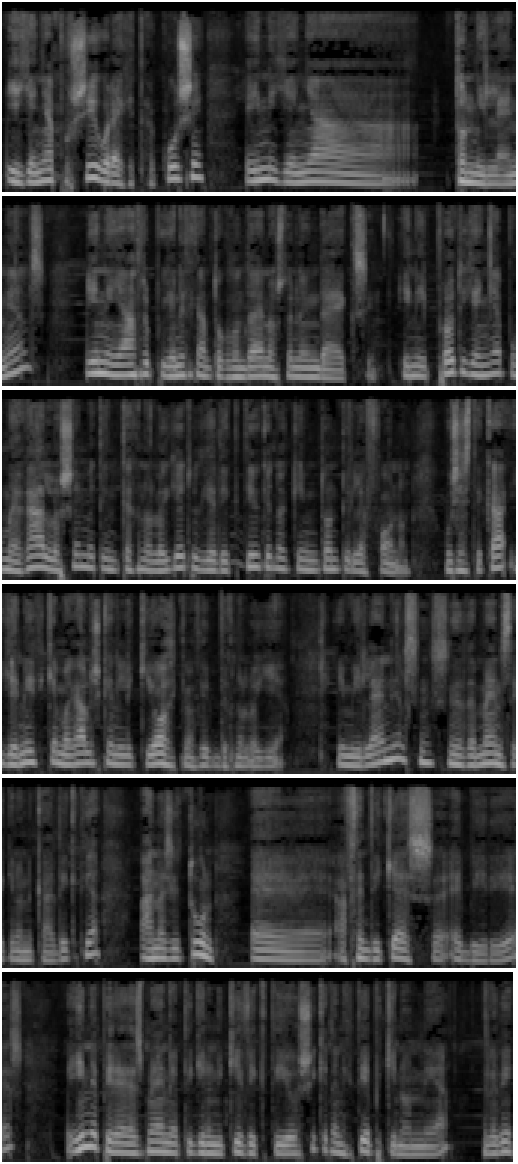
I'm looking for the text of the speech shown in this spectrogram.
Η γενιά που σίγουρα έχετε ακούσει είναι η γενιά των millennials, είναι οι άνθρωποι που γεννήθηκαν από το 81 στο 96. Είναι η πρώτη γενιά που μεγάλωσε με την τεχνολογία του διαδικτύου και των κινητών τηλεφώνων. Ουσιαστικά γεννήθηκε, μεγάλωσε και ενηλικιώθηκε με αυτή την τεχνολογία. Οι millennials είναι συνδεδεμένοι στα κοινωνικά δίκτυα, αναζητούν ε, αυθεντικές εμπειρίες, είναι επηρεασμένοι από την κοινωνική δικτύωση και την ανοιχτή επικοινωνία, δηλαδή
